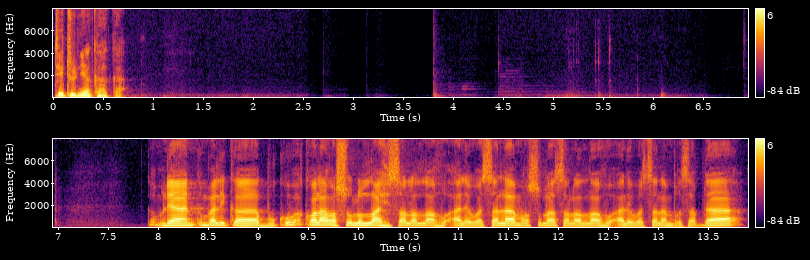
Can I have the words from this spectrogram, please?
di dunia gagak. Kemudian kembali ke buku Waqala Rasulullah sallallahu alaihi wasallam Rasulullah sallallahu alaihi wasallam bersabda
